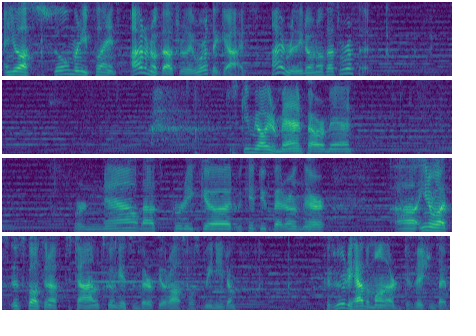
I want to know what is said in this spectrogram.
And you lost so many planes. I don't know if that's really worth it, guys. I really don't know if that's worth it. Just give me all your manpower, man. For now, that's pretty good. We could do better on there. Uh, you know what? It's, it's, close enough to time. Let's go and get some better field hospitals. We need them. Because we already have them on our divisions, I'm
